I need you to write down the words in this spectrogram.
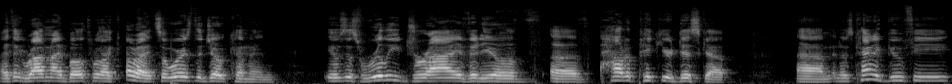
I think Rod and I both were like, "All right, so where's the joke come in?" It was this really dry video of of how to pick your disc up, um, and it was kind of goofy,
